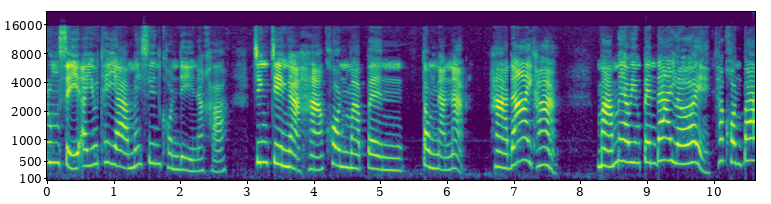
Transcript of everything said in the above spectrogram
กรุงศรีอยุธยาไม่สิ้นคนดีนะคะ จริงๆอะหาคนมาเป็นตรงนั้นอะหาได้ค่ะ หมาแมวยังเป็นได้เลย ถ้าคนบ้า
